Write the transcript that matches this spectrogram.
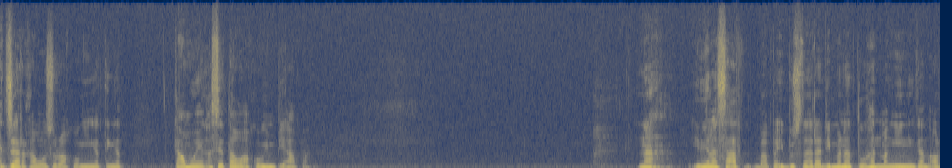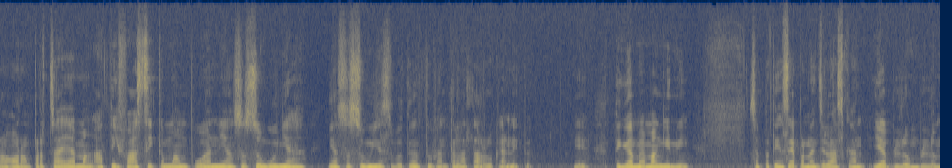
ajar kamu suruh aku inget-inget. Kamu yang kasih tahu aku mimpi apa. Nah Inilah saat Bapak Ibu Saudara di mana Tuhan menginginkan orang-orang percaya mengaktifasi kemampuan yang sesungguhnya, yang sesungguhnya sebetulnya Tuhan telah taruhkan itu. Ya, tinggal memang gini, seperti yang saya pernah jelaskan, ya belum belum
